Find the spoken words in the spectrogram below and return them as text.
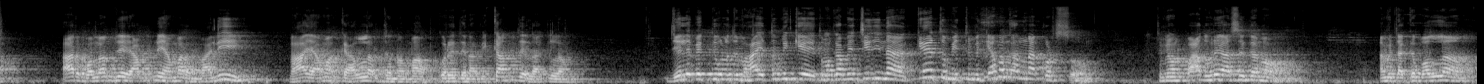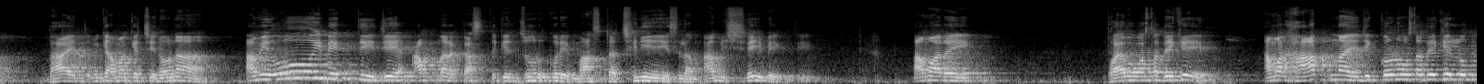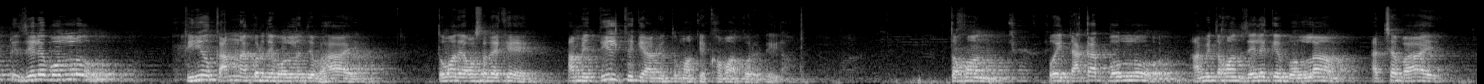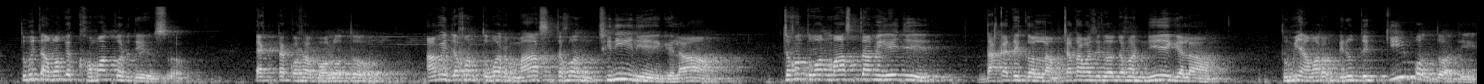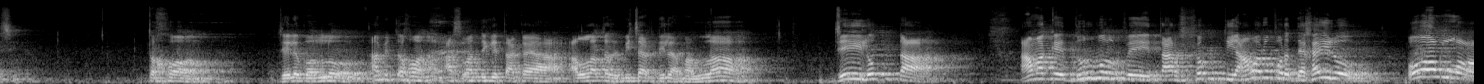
আর বললাম যে, আপনি আমার মালিক। ভাই, আমাকে আল্লাহর জন্য মাফ করে দেন। আমি কাঁদতে লাগলাম। জেলে ব্যক্তি বলল যে ভাই, তুমি কে? তোমাকে আমি চিনি না। কে তুমি? তুমি কেন কান্না করছ? তুমি আমার পা ধরে আছো কেন? আমি তাকে বললাম, ভাই, তুমি কি আমাকে চেনো না? আমি ওই ব্যক্তি যে আপনার কাছ থেকে জোর করে মাছটা ছিনিয়ে নিয়েছিলাম, আমি সেই ব্যক্তি। আমার এই ভয়াবহ অবস্থা দেখে, আমার হাত নাই, যে করুণ অবস্থা দেখে লোকটি জেলে বলল, তিনিও কান্না করে দিয়ে বললেন যে, ভাই তোমার অবস্থা দেখে আমি দিল থেকে আমি তোমাকে ক্ষমা করে দিলাম। তখন ওই ডাকাত বলল, আমি তখন জেলেকে বললাম আচ্ছা ভাই, তুমি তো আমাকে ক্ষমা করে দিয়েছ। একটা কথা বলো তো, আমি যখন তোমার মাছ যখন ছিনিয়ে নিয়ে গেলাম, যখন তোমার মাছটা আমি এই যে ডাকাতি করলাম, চাঁদাবাজি করলাম যখন নিয়ে গেলাম, তুমি আমার বিরুদ্ধে কি পদ্মা দিয়েছিলে? তখন জেলে বলল, আমি তখন আসমান দিকে তাকায় আল্লাহ কাছে বিচার দিলাম। আল্লাহ, যেই লোকটা আমাকে দুর্বল পেয়ে তার শক্তি আমার উপরে দেখাইলো, ও আল্লাহ,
